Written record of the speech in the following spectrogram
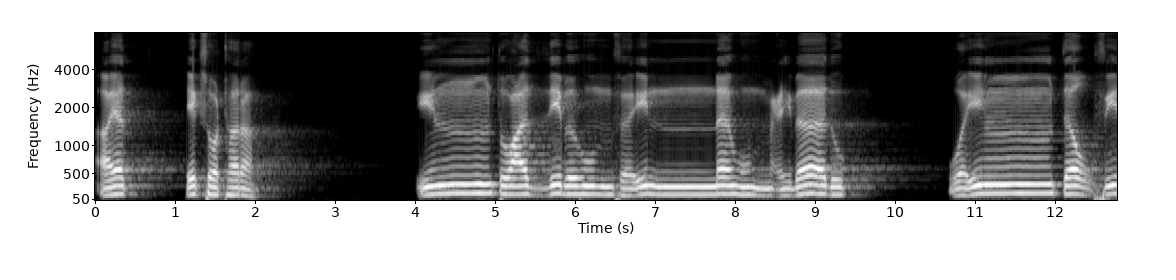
آیت ایک سو اٹھارہ۔ ان تعذبهم فانهم عبادك وان تغفر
